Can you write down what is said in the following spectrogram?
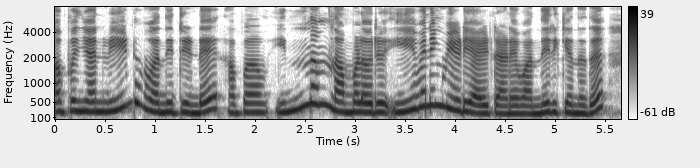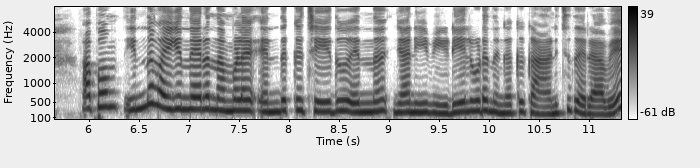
അപ്പം ഞാൻ വീണ്ടും വന്നിട്ടുണ്ട്. അപ്പം ഇന്നും നമ്മളൊരു ഈവനിങ് വീഡിയോ ആയിട്ടാണ് വന്നിരിക്കുന്നത്. അപ്പം ഇന്ന് വൈകുന്നേരം നമ്മൾ എന്തൊക്കെ ചെയ്തു എന്ന് ഞാൻ ഈ വീഡിയോയിലൂടെ നിങ്ങൾക്ക് കാണിച്ചു തരാവേ.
